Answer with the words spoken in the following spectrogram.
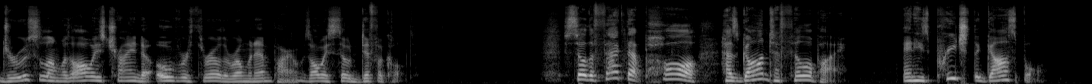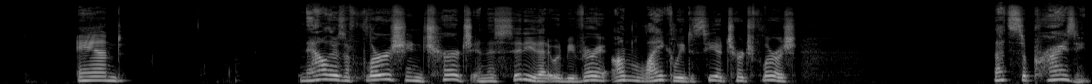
Jerusalem was always trying to overthrow the Roman Empire. and was always so difficult. So the fact that Paul has gone to Philippi and he's preached the gospel, and now there's a flourishing church in this city that it would be very unlikely to see a church flourish. That's surprising.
